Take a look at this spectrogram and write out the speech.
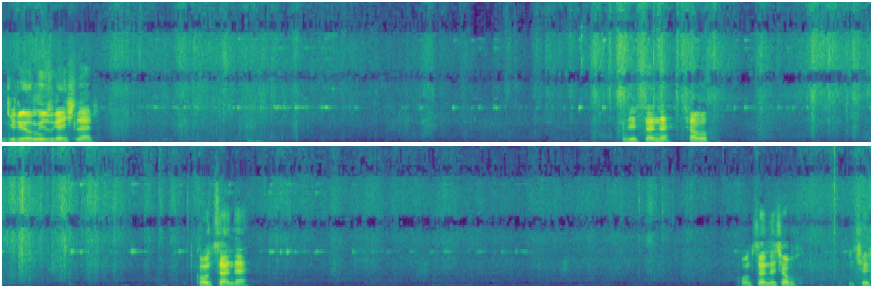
Giriyor muyuz gençler? Hadi sen de çabuk. Kont sen de. Kont sen de çabuk. İçeri.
